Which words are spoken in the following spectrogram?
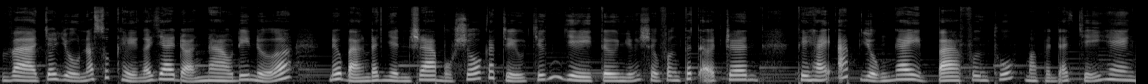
Và cho dù nó xuất hiện ở giai đoạn nào đi nữa, nếu bạn đã nhìn ra một số các triệu chứng gì từ những sự phân tích ở trên, thì hãy áp dụng ngay ba phương thuốc mà mình đã chỉ hen.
